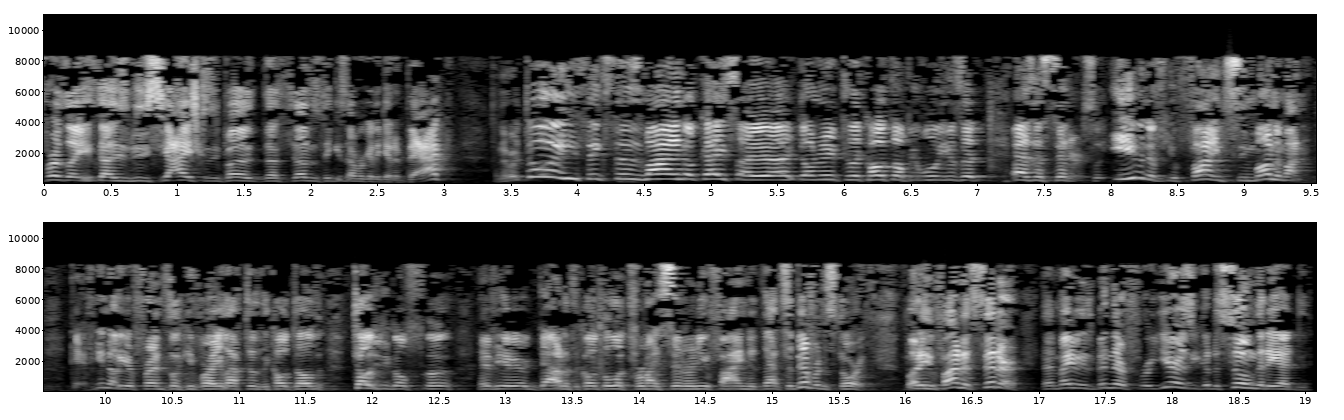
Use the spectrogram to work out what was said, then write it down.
first of all, he's got his because he probably doesn't think he's ever going to get it back. And number two, oh, he thinks in his mind, okay, so I, I donate it to the kotel, people will use it as a sitter. So even if you find simanim okay, if you know your friend's looking for, you left at the kotel, told you to go, for, uh, if you're down at the kotel, look for my sitter, and you find it, that's a different story. But if you find a sitter that maybe has been there for years, you could assume that he had,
